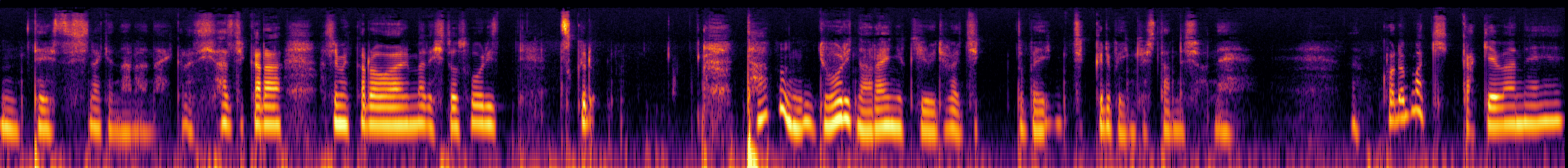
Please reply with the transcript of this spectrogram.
うん、提出しなきゃならないから端から初めから終わりまで一通り作る多分料理習いに行くよりはじっとじっくり勉強したんでしょうね。これまあきっかけはね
